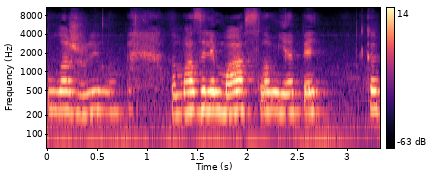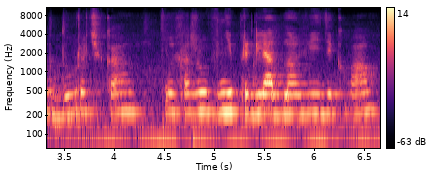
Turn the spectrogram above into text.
уложила, намазали маслом, я опять как дурочка выхожу в неприглядном виде к вам.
